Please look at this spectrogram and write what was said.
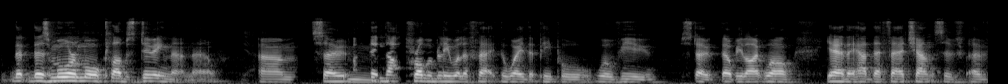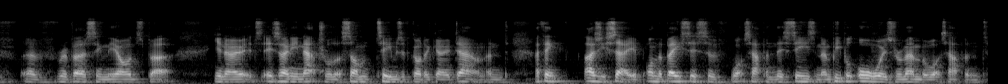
there's more and more clubs doing that now. Um, so mm. I hmm. think that probably will affect the way that people will view Stoke. They'll be like, well, yeah, they had their fair chance of, of, of reversing the odds, but you know, it's it's only natural that some teams have got to go down. And I think, as you say, on the basis of what's happened this season, and people always remember what's happened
